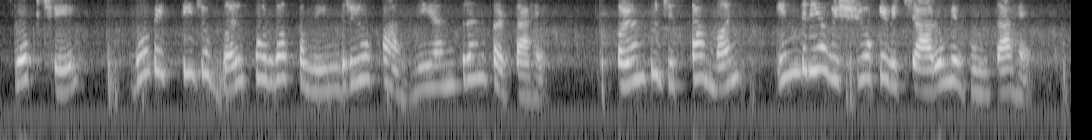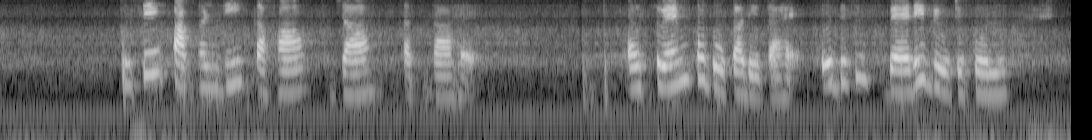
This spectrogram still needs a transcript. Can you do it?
श्लोक छह, वो व्यक्ति जो बलपूर्वक कमेंद्रियों का नियंत्रण करता है, परंतु जिसका मन इंद्रिय विषयों के विचारों में घूमता है, उसे पाखंडी कहा जा सकता है। और स्वयं को धोखा देता है। तो दिस इज़ वेरी ब्यूटीफुल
